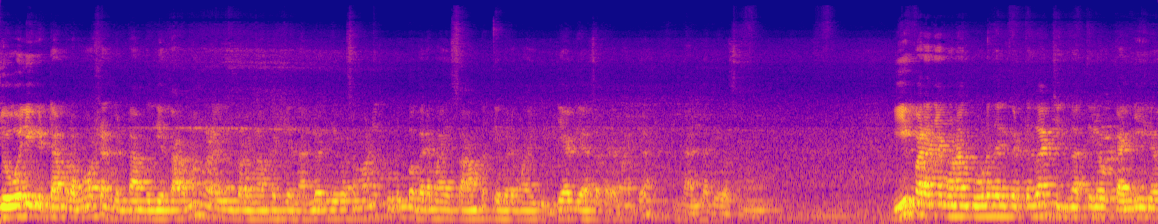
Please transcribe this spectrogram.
ജോലി കിട്ടാൻ പ്രമോഷൻ കിട്ടാൻ പുതിയ കർമ്മങ്ങളിൽ കർമ്മങ്ങളെല്ലാം തുടങ്ങാൻ പറ്റിയ നല്ലൊരു ദിവസമാണ്. കുടുംബപരമായി സാമ്പത്തികപരമായി വിദ്യാഭ്യാസപരമായിട്ട് നല്ല ദിവസമാണ്. ഈ പറഞ്ഞ ഗുണം കൂടുതൽ കിട്ടുക ചിങ്ങത്തിലോ കന്നിയിലോ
